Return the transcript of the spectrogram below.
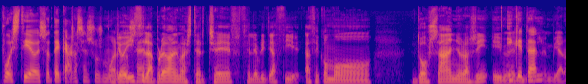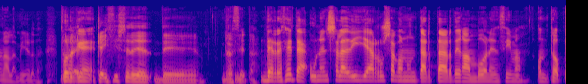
pues tío, eso te cagas en sus muertos. Yo hice ¿eh? la prueba de Masterchef Celebrity hace, hace como dos años así y me qué envi- tal? me enviaron a la mierda. ¿Por No, qué? eh, ¿Qué hiciste de, de receta? De receta, una ensaladilla rusa con un tartar de gambón encima, on top.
